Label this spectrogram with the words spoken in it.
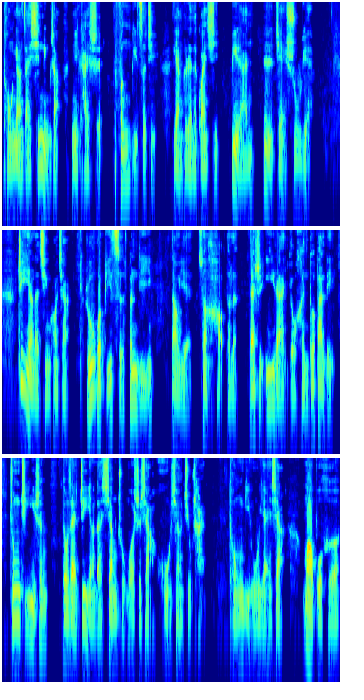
同样在心灵上，你开始封闭自己，两个人的关系必然日渐疏远。这样的情况下，如果彼此分离，倒也算好的了。但是依然有很多伴侣，终其一生都在这样的相处模式下互相纠缠，同一屋檐下，貌不合，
